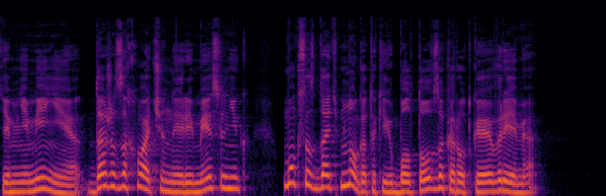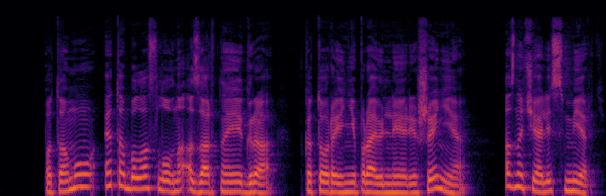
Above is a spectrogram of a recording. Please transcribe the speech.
Тем не менее, даже захваченный ремесленник мог создать много таких болтов за короткое время. Потому это была словно азартная игра, в которой неправильные решения означали смерть.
